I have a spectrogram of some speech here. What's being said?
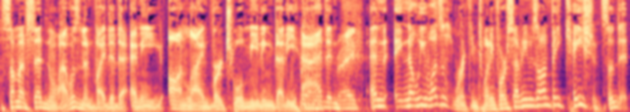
some have said, no, I wasn't invited to any online virtual meeting that he had. Right, and, right. and no, he wasn't working 24 7. He was on vacation. So, that,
